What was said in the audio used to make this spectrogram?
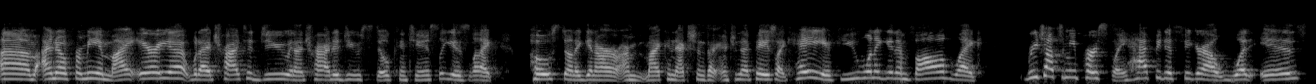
um, I know for me in my area, what I try to do, and I try to do still continuously, is like post on again our, our my connections, our internet page. Like, hey, if you want to get involved, like reach out to me personally. Happy to figure out what is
